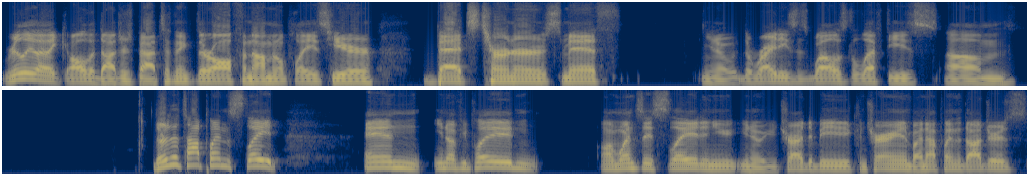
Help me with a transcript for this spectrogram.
really like all the Dodgers bats. I think they're all phenomenal plays here. Betts, Turner, Smith, you know, the righties as well as the lefties. Um, they're the top play in the slate. And, you know, if you played on Wednesday slate and you you know you tried to be contrarian by not playing the Dodgers.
